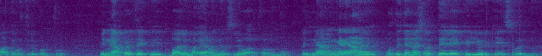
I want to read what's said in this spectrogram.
മാധ്യമത്തിൽ കൊടുത്തു. പിന്നെ അപ്പോഴത്തേക്ക് ഇക്ബാൽ മലയാളം ന്യൂസിൽ വാർത്ത വന്നു. പിന്നെ അങ്ങനെയാണ് പൊതുജന ശ്രദ്ധയിലേക്ക് ഈ ഒരു കേസ് വരുന്നത്.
